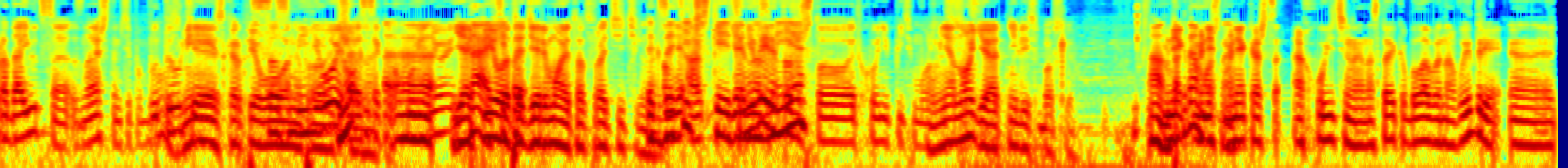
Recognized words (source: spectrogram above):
продаются, знаешь, там типа бутылки змеи, скорпионы, со змеей, да, Ну, с э, хуйней. я Да, пил типа- это дерьмо, это отвратительно. Экзо- Экзотические А мне- эти Я не уверен змее? тоже, что эту хуйню пить У можно. меня если ноги отнялись после. А, ну мне, тогда мне- можно. мне кажется, охуительная настойка была бы на выдре э,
